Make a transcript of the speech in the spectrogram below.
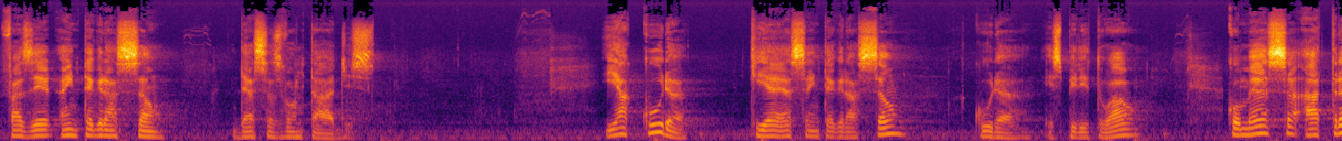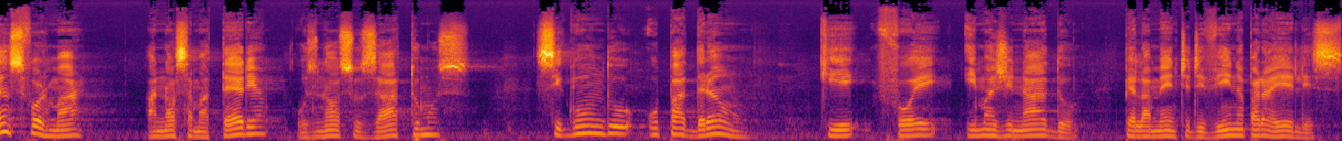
fazer a integração dessas vontades. E a cura, que é essa integração, cura espiritual, começa a transformar a nossa matéria, os nossos átomos, segundo o padrão que foi imaginado pela mente divina para eles.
